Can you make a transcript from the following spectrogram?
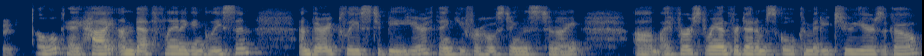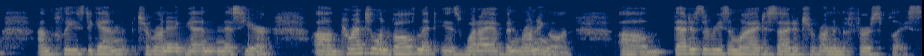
thank you. Oh, okay. Hi, I'm Beth Flanagan Gleason. I'm very pleased to be here. Thank you for hosting this tonight. Um, I first ran for Dedham School Committee two years ago. I'm pleased again to run again this year. Um, parental involvement is what I have been running on. Um, that is the reason why I decided to run in the first place.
